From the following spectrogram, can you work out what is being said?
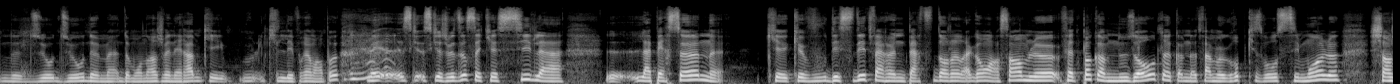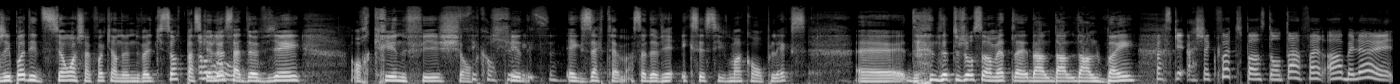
du haut, du haut de, ma- de mon âge vénérable qui est, qui l'est vraiment pas. Mais ce que, ce que je veux dire, c'est que si la, la personne que, que vous décidez de faire une partie de Donjons et Dragons ensemble, là, faites pas comme nous autres, là, comme notre fameux groupe qui se voit aux six mois, là. Changez pas d'édition à chaque fois qu'il y en a une nouvelle qui sort parce que là, Oh. ça devient, on recrée une fiche, on C'est recrée des-. Exactement. Ça devient excessivement complexe. Euh, de, de toujours se remettre dans, dans, dans le bain. Parce que à chaque fois, tu passes ton temps à faire Ah, ben là, euh,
